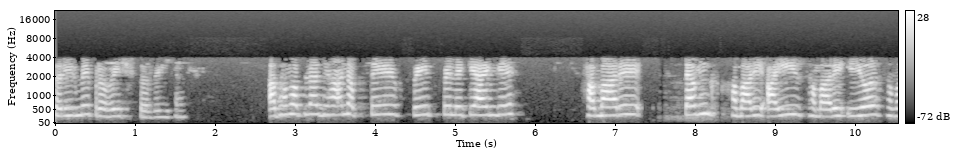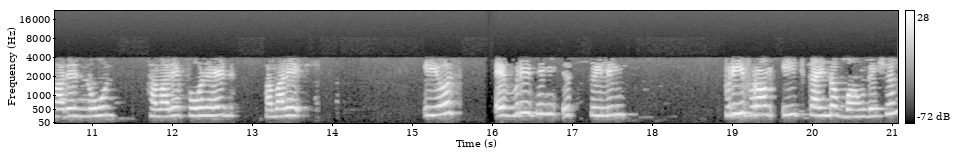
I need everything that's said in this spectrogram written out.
शरीर में प्रवेश कर रही है। अब हम अपना ध्यान अपने फेस पे लेके आएँगे। हमारे टंग, हमारी आईज हमारे ईयर्स हमारे नोज़ हमारे फोरहेड हमारे ears everything is feeling free from each kind of foundation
